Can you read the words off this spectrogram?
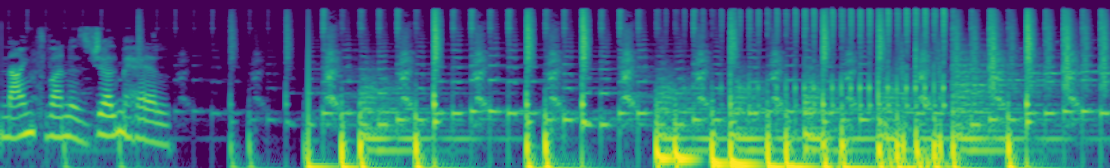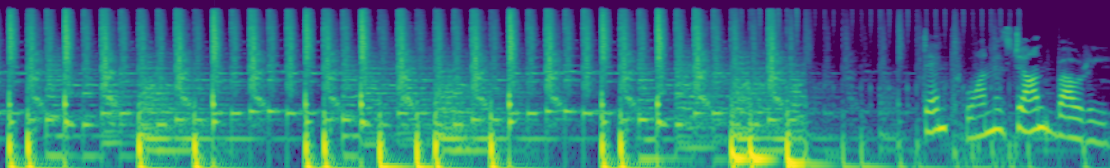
Ninth one is Jal Mahal. Tenth one is Chand Baori.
